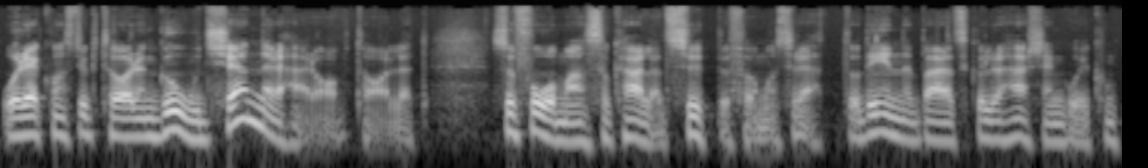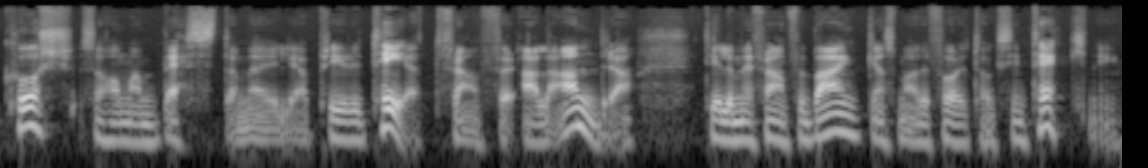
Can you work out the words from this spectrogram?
och rekonstruktören godkänner det här avtalet så får man så kallad superförmånsrätt. Och det innebär att skulle det här sen gå i konkurs så har man bästa möjliga prioritet framför alla andra. Till och med framför banken som hade företagsinteckning.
